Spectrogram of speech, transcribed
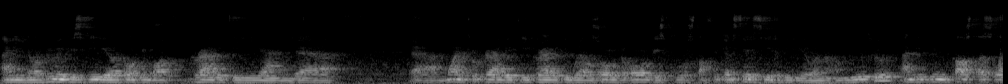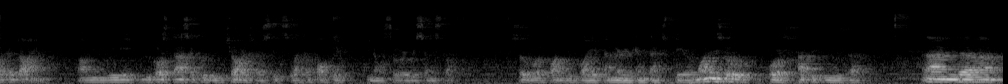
And you know, doing this video talking about gravity and uh, uh, microgravity, gravity wells, all, the, all this cool stuff. You can still see the video on, on YouTube, and it didn't cost us like a dime. I mean, we, because NASA couldn't charge us, it's like a public, you know, service and stuff. So uh, funded by American taxpayer money. So of course, happy to use that. And uh,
